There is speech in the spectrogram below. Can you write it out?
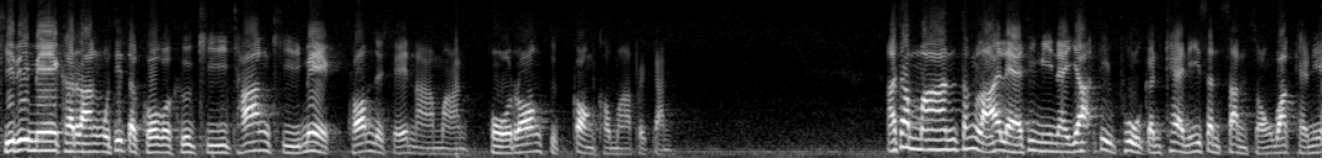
คิริเมครังอุทิตโคก็คือ ขี่ช้างขี่เมฆพร้อมด้วยเสนามารโห่ร้องตึกก้องเข้ามาประจันอาถ้ามารทั้งหลายแหละที่มีนัยยะที่พูดกันแค่นี้สั้นๆสองวักแค่นี้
